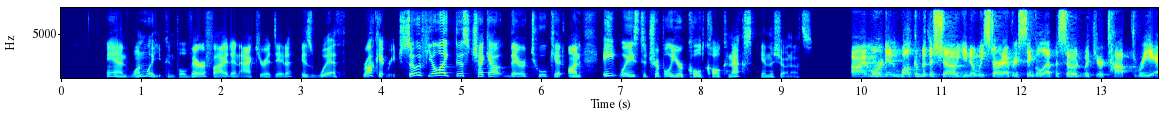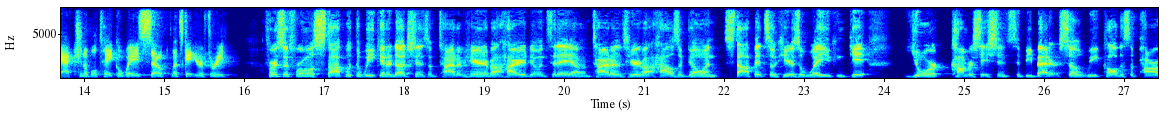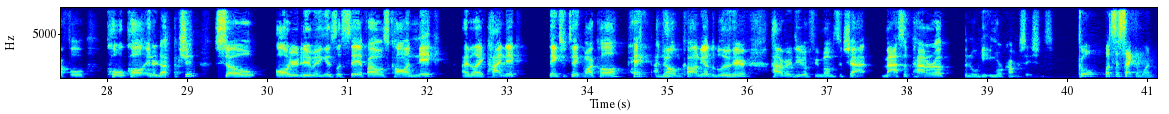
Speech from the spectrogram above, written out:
And one way you can pull verified and accurate data is with RocketReach. So if you like this, check out their toolkit on eight ways to triple your cold call connects in the show notes. All right, Morgan, welcome to the show. You know, we start every single episode with your top three actionable takeaways. So let's get your three. First and foremost, stop with the weak introductions. I'm tired of hearing about how you're doing today. I'm tired of hearing about how's it going. Stop it. So here's a way you can get your conversations to be better. So we call this a powerful cold call introduction. So all you're doing is let's say if I was calling Nick, I'd be like, hi, Nick. Thanks for taking my call. Hey, I know I'm calling you out the blue here. However, do a few moments to chat. Massive panel up, and we'll get you more conversations. Cool. What's the second one?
